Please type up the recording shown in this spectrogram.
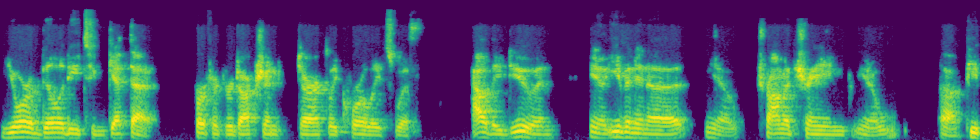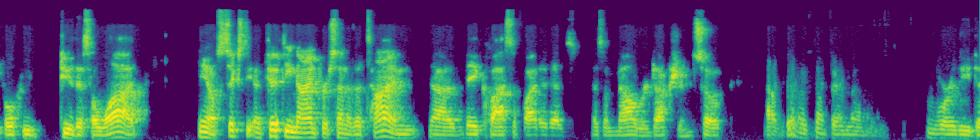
your ability to get that perfect reduction directly correlates with how they do. And you know, even in a you know trauma trained you know uh, people who do this a lot, you know, 60 and 59% of the time, uh, they classified it as, as a malreduction. So uh, something worthy to,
